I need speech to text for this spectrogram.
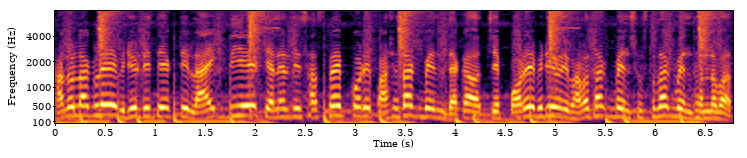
ভালো লাগলে ভিডিওটিতে একটি লাইক দিয়ে চ্যানেলটি সাবস্ক্রাইব করে পাশে থাকবেন। দেখা হচ্ছে পরের ভিডিও ভালো থাকবেন, সুস্থ থাকবেন। ধন্যবাদ।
